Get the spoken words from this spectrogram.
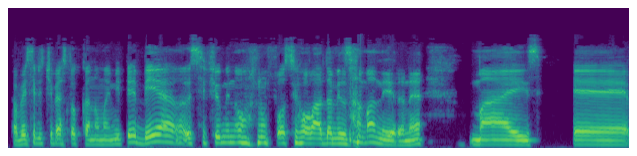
Talvez se ele estivesse tocando uma MPB, esse filme não, não fosse rolar da mesma maneira, né? Mas é,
